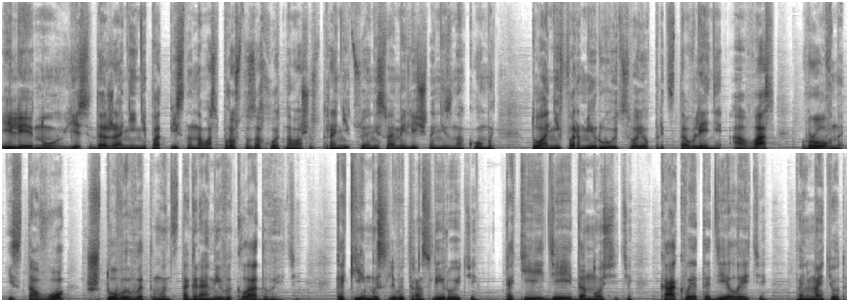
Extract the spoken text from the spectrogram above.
Или, ну, если даже они не подписаны на вас, просто заходят на вашу страницу, и они с вами лично не знакомы, то они формируют свое представление о вас ровно из того, что вы в этом инстаграме выкладываете какие мысли вы транслируете, какие идеи доносите, как вы это делаете. Понимаете, вот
